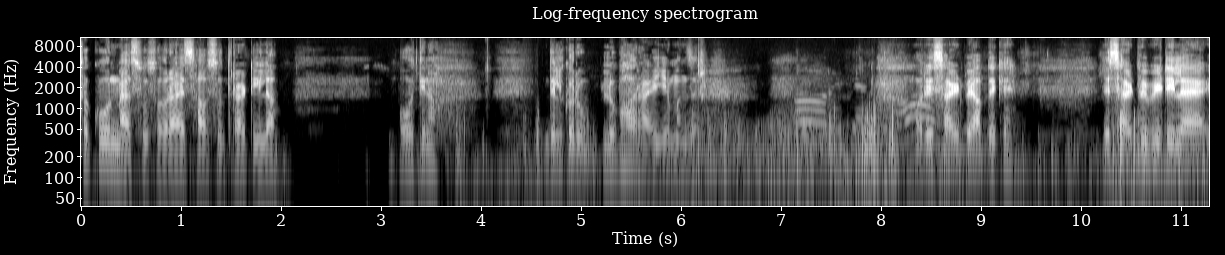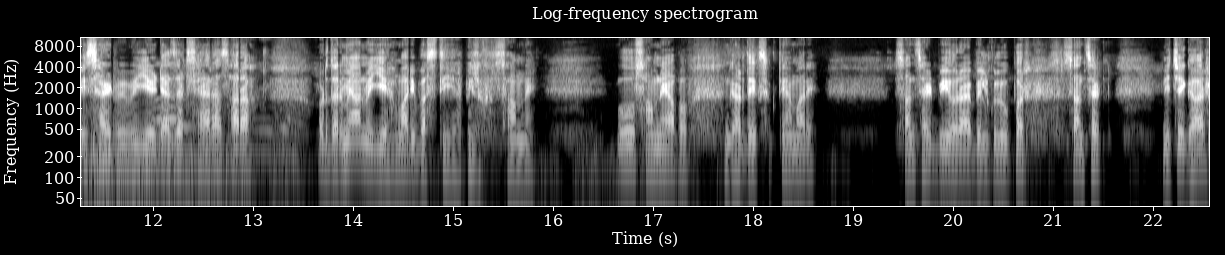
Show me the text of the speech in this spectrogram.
सुकून महसूस हो रहा है, साफ़ सुथरा टीला। बहुत ही ना दिल को लुभा रहा है ये मंज़र। और इस साइड पे आप देखें, इस साइड पे भी टीला है, इस साइड पे भी ये डेजर्ट सहरा सारा। और दरमियान में ये हमारी बस्ती है, बिल्कुल सामने। वो सामने आप घर देख सकते हैं हमारे। सनसेट भी हो रहा है बिल्कुल ऊपर। सनसेट नीचे घर।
